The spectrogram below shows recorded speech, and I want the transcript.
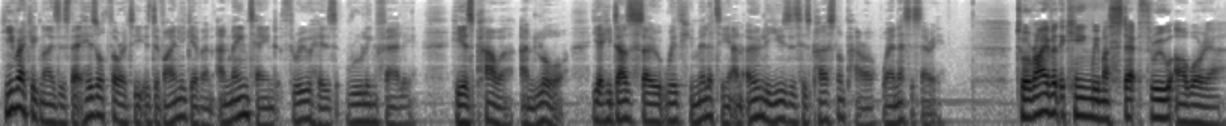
He recognizes that his authority is divinely given and maintained through his ruling fairly. He is power and law, yet he does so with humility and only uses his personal power where necessary. To arrive at the king, we must step through our warrior.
